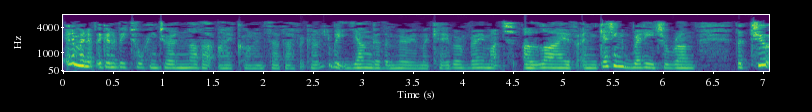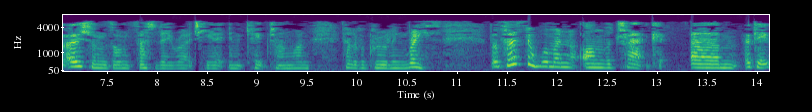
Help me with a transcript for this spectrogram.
in a minute, we're going to be talking to another icon in South Africa, a little bit younger than Miriam Makeba, very much alive and getting ready to run the two oceans on Saturday right here in Cape Town. One hell of a grueling race. But first, a woman on the track. Um, okay,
